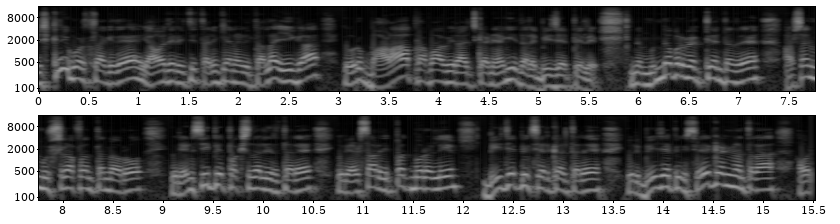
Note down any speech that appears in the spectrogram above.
ನಿಷ್ಕ್ರಿಯಗೊಳಿಸಲಾಗಿದೆ. ಯಾವುದೇ ರೀತಿ ತನಿಖೆ ನಡೀತಲ್ಲ ಈಗ ಇವರು ಬಹಳ ಪ್ರಭಾವಿ ರಾಜಕಾರಣಿಯಾಗಿ ಇದ್ದಾರೆ ಬಿ ಜೆ ಪಿಯಲ್ಲಿ ಇನ್ನು ಮುನ್ನೊಬ್ಬರ ವ್ಯಕ್ತಿ ಅಂತಂದರೆ ಹಸನ್ ಮುಷ್ರಫ್ ಅಂತನ್ನೋರು ಇವರು ಎನ್ ಸಿ ಪಿ ಪಕ್ಷದಲ್ಲಿ ಇರ್ತಾರೆ. ಇವರು ಎರಡು ಸಾವಿರದ ಇಪ್ಪತ್ತ್ಮೂರರಲ್ಲಿ ಬಿ ಜೆ ಪಿಗೆ ಸೇರ್ಕೊಳ್ತಾರೆ. ಇವರು ಬಿ ಜೆ ಪಿಗೆ ಸೇರ್ಕೊಂಡ ನಂತರ ಅವರ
